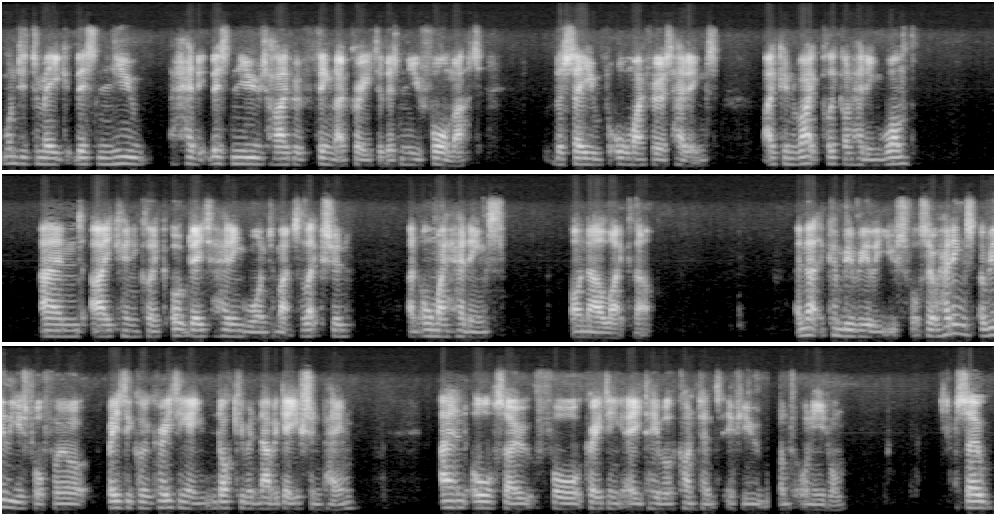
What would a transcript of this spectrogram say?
wanted to make this new heading, this new type of thing that I've created, this new format, the same for all my first headings, I can right click on heading one and I can click update heading one to match selection and all my headings are now like that and that can be really useful. So headings are really useful for basically creating a document navigation pane and also for creating a table of contents if you want or need one. So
